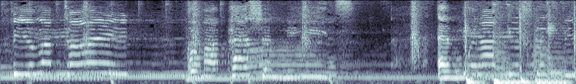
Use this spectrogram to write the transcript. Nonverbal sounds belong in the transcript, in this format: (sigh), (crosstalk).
feel uptight for my passion needs. And when I get this feeling,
